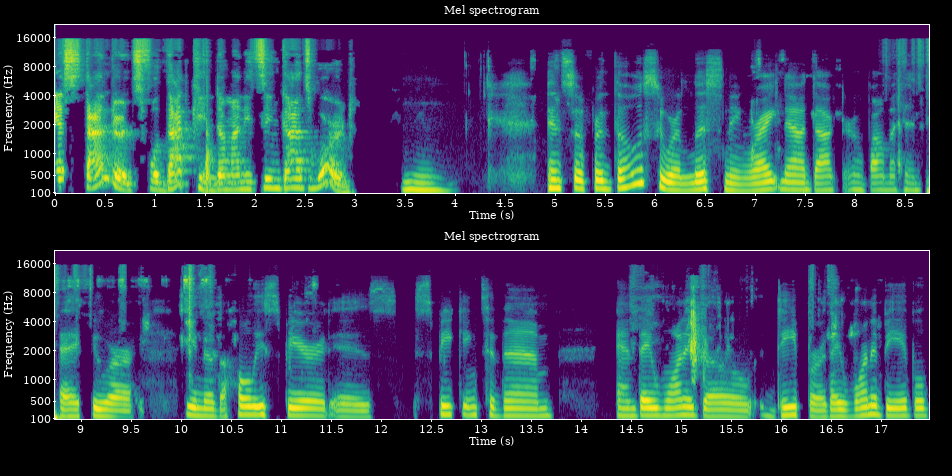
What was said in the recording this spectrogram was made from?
there's standards for that kingdom, and it's in God's word. Mm. And so, for those who are listening right now, Dr. Obama Hinte, who are, you know, the Holy Spirit is speaking to them and they want to go deeper. They want to be able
